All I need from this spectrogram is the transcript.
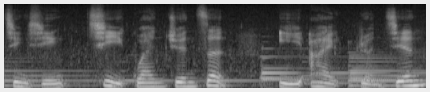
进行器官捐赠。遗爱人间，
